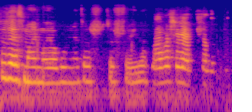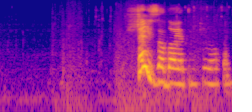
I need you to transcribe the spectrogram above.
Tutaj jest maj mój ogólnie, też, też tu idę. No właśnie ja przyszedłem. Sześć zadaję tym pilofem.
